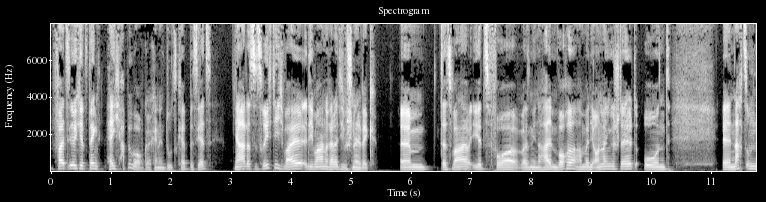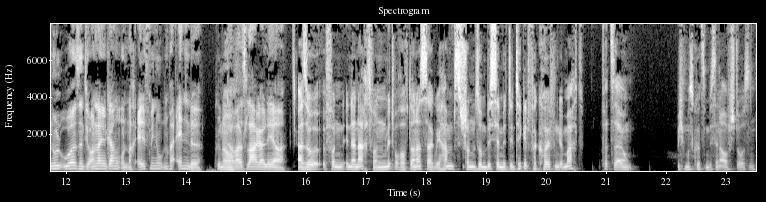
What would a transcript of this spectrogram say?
falls ihr euch jetzt denkt, hey, ich habe überhaupt gar keine Dudes-Cap bis jetzt. Ja, das ist richtig, weil die waren relativ schnell weg. Ähm, das war jetzt vor, weiß nicht, einer halben Woche, haben wir die online gestellt und äh, nachts um 0 Uhr sind die online gegangen und nach elf Minuten war Ende. Genau. Da war das Lager leer. Also von in der Nacht von Mittwoch auf Donnerstag, wir haben es schon so ein bisschen mit den Ticketverkäufen gemacht. Verzeihung, ich muss kurz ein bisschen aufstoßen.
